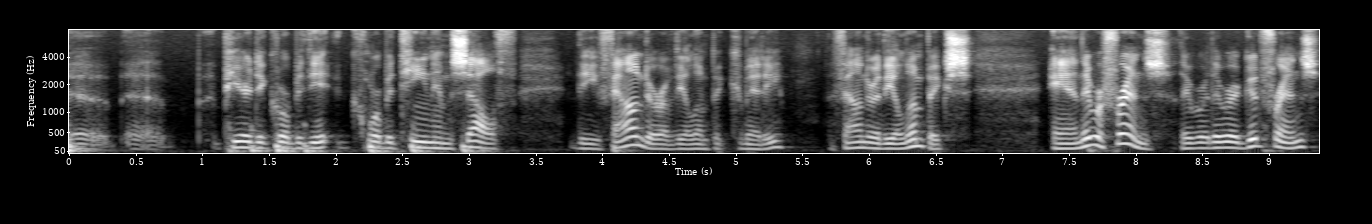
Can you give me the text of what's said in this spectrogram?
uh, uh Pierre de Coubertin himself, the founder of the Olympic Committee, the founder of the Olympics, and they were friends. They were they were good friends,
